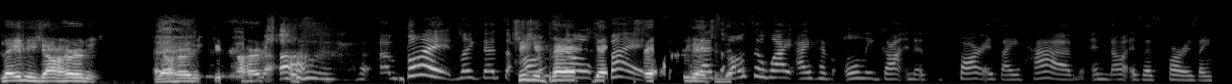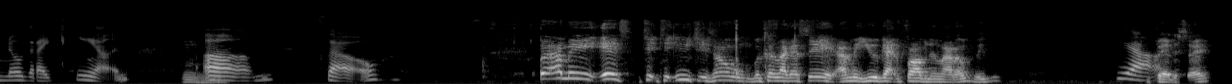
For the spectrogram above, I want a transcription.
Ladies, y'all heard it. Y'all heard it. Y'all heard it. Uh, but like that's she also, but that's today. also why I have only gotten as far as I have, and not as as far as I know that I can. Mm-hmm. Um. So. But I mean, it's to, to, each his own because, like I said, I mean, you got involved in a lot of other people. Yeah. Fair to say,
